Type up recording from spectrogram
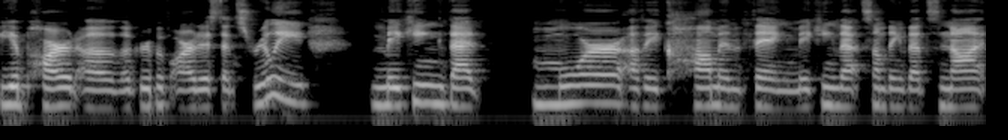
be a part of a group of artists that's really making that more of a common thing making that something that's not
